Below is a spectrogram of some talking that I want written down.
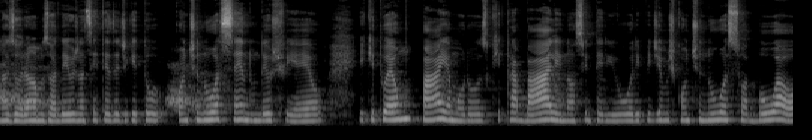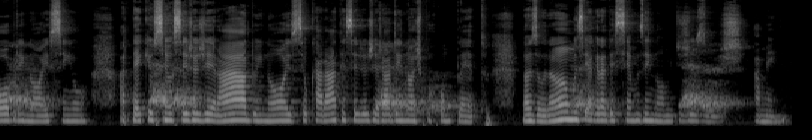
Nós oramos, ó Deus, na certeza de que Tu continua sendo um Deus fiel e que Tu é um Pai amoroso que trabalha em nosso interior e pedimos continua a Sua boa obra em nós, Senhor, até que o Senhor seja gerado em nós, o Seu caráter seja gerado em nós por completo. Nós oramos e agradecemos em nome de Jesus. Amém.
